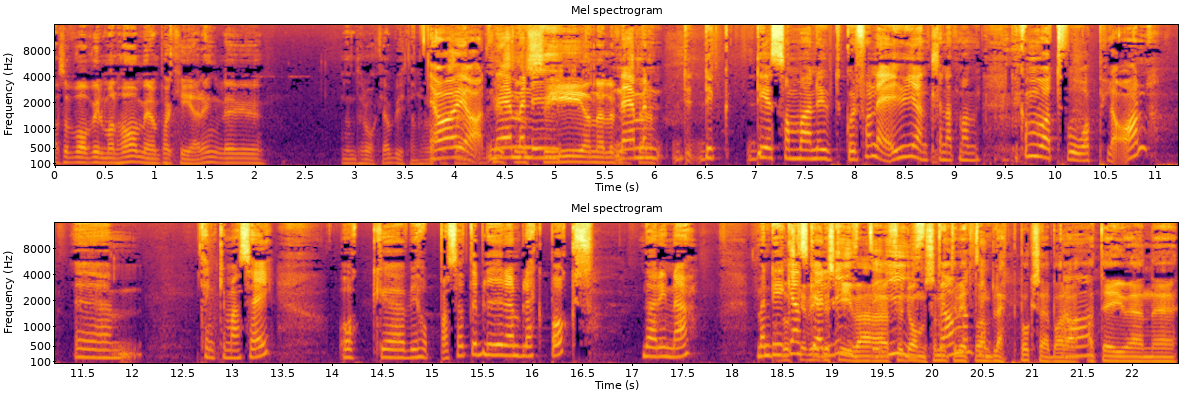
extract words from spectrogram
Alltså vad vill man ha med en parkering? Det är ju den tråkiga biten. Ja, ja. Finns Nej, det men en i- scen eller Nej, men det, det, det som man utgår från är ju egentligen att man, det kommer vara två plan, eh, tänker man sig. Och eh, vi hoppas att det blir en blackbox där inne. Men det är Då ska ganska vi beskriva lite för de som inte vet vad en blackbox är bara. Ja. Att det är ju en, eh,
